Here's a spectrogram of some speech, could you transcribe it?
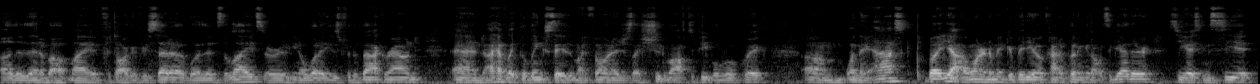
other than about my photography setup, whether it's the lights or you know what I use for the background. And I have like the links saved in my phone. I just like shoot them off to people real quick um, when they ask. But yeah, I wanted to make a video kind of putting it all together so you guys can see it.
